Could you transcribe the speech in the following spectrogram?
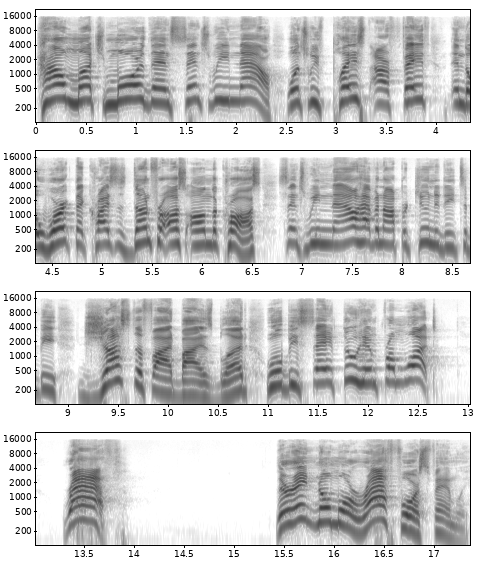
How much more then, since we now, once we've placed our faith in the work that Christ has done for us on the cross, since we now have an opportunity to be justified by his blood, we'll be saved through him from what? Wrath. There ain't no more wrath for us, family.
